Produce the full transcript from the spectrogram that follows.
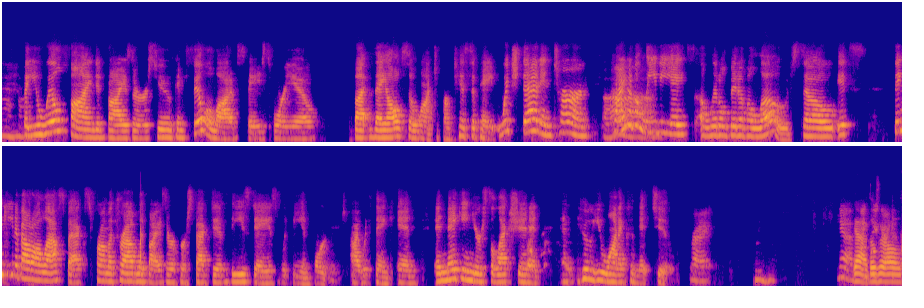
Mhm. But you will find advisors who can fill a lot of space for you, but they also want to participate, which then in turn kind of Ah. alleviates a little bit of a load. So it's thinking about all aspects from a travel advisor perspective these days would be important, I would think, in in making your selection and and who you want to commit to. Right. Mhm. Yeah. Yeah, those are all-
